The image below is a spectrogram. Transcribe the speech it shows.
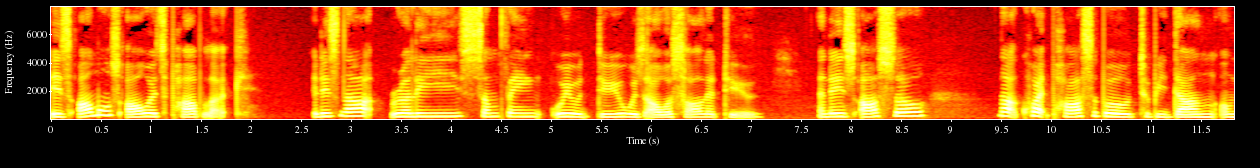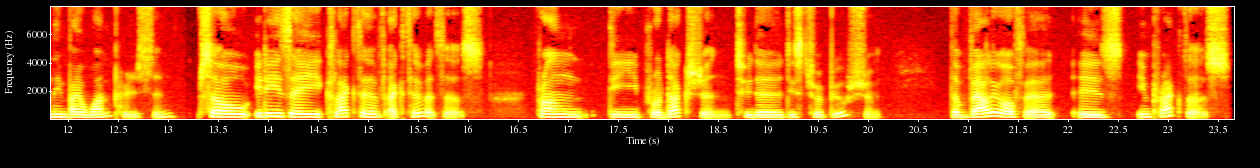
is almost always public. It is not really something we would do with our solitude, and it is also not quite possible to be done only by one person. So it is a collective activities from the production to the distribution. The value of it is in practice,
